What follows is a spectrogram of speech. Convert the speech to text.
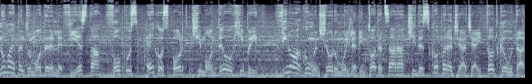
numai pentru modelele Fiesta, Focus, EcoSport și Mondeo Hybrid. Vino acum în showroom-urile din toată țara și descoperă ceea ce ai tot căutat.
